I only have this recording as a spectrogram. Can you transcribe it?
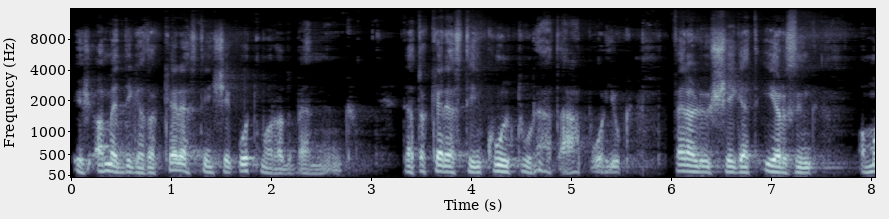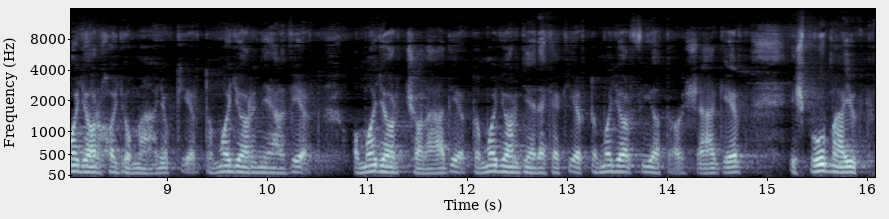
És ameddig ez a kereszténység ott marad bennünk, tehát a keresztény kultúrát ápoljuk, felelősséget érzünk a magyar hagyományokért, a magyar nyelvért, a magyar családért, a magyar gyerekekért, a magyar fiatalságért, és próbáljuk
